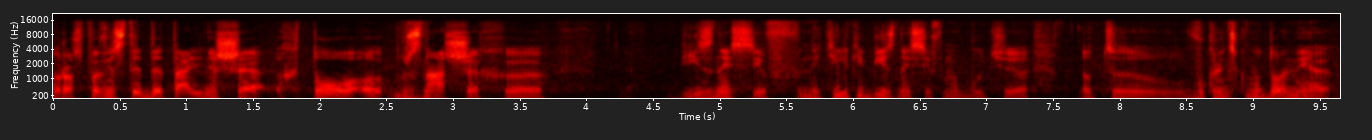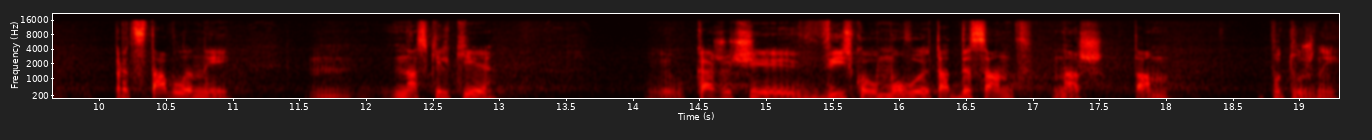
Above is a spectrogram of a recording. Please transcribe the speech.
розповісти детальніше, хто з наших бізнесів, не тільки бізнесів, мабуть, от е, в українському домі представлений, наскільки, е, кажучи військовою мовою, та десант наш там потужний?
